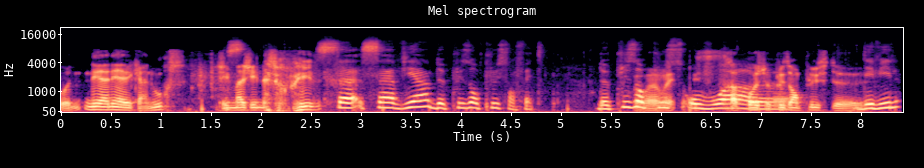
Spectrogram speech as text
au nez à nez avec un ours. J'imagine la surprise. Ça, ça vient de plus en plus en fait. De plus en Ouais, plus, ouais. on voit rapproche de euh, plus en plus de. des villes,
